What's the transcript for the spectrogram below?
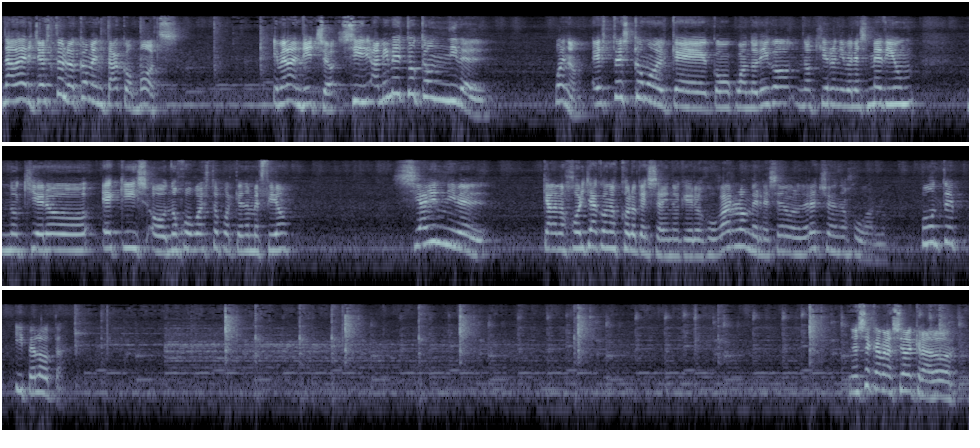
No, a ver, yo esto lo he comentado con mods. Y me lo han dicho. Si a mí me toca un nivel... Bueno, esto es como el que... Como cuando digo, no quiero niveles medium, no quiero X o no juego esto porque no me fío. Si hay un nivel que a lo mejor ya conozco lo que sea y no quiero jugarlo, me reservo el derecho de no jugarlo. Punto y pelota. No sé qué habrá sido el creador.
